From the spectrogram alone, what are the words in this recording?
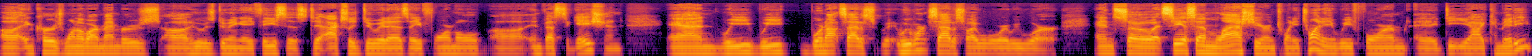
uh, encouraged one of our members uh, who was doing a thesis to actually do it as a formal uh, investigation and we we were not satisfied we weren't satisfied with where we were. And so at csm last year in 2020 we formed a dei committee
